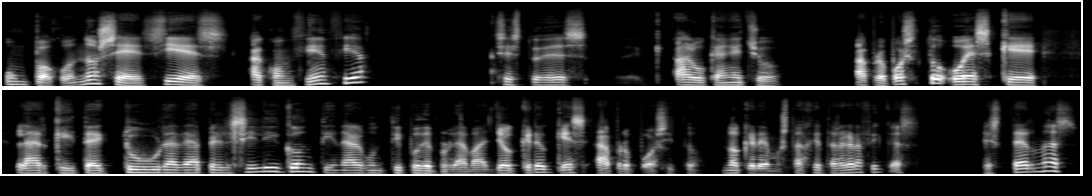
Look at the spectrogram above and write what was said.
un poco. No sé si es a conciencia, si esto es eh, algo que han hecho a propósito o es que la arquitectura de Apple Silicon tiene algún tipo de problema. Yo creo que es a propósito. No queremos tarjetas gráficas externas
